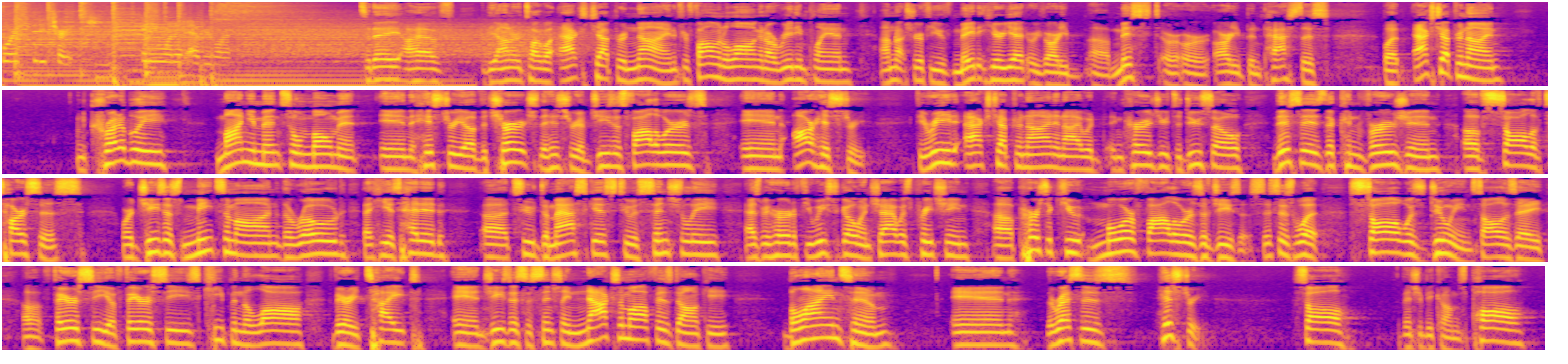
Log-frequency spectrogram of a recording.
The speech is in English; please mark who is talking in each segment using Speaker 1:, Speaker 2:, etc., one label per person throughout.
Speaker 1: Forest City Church. Anyone and everyone.
Speaker 2: Today, I have the honor to talk about Acts chapter 9. If you're following along in our reading plan, I'm not sure if you've made it here yet or you've already uh, missed or, or already been past this, but Acts chapter 9, incredibly monumental moment in the history of the church, the history of Jesus' followers, in our history. If you read Acts chapter 9, and I would encourage you to do so, this is the conversion of Saul of Tarsus where Jesus meets him on the road that he is headed uh, to Damascus to essentially, as we heard a few weeks ago when Chad was preaching, uh, persecute more followers of Jesus. This is what Saul was doing. Saul is a, a Pharisee of Pharisees, keeping the law very tight, and Jesus essentially knocks him off his donkey, blinds him, and the rest is history. Saul eventually becomes Paul.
